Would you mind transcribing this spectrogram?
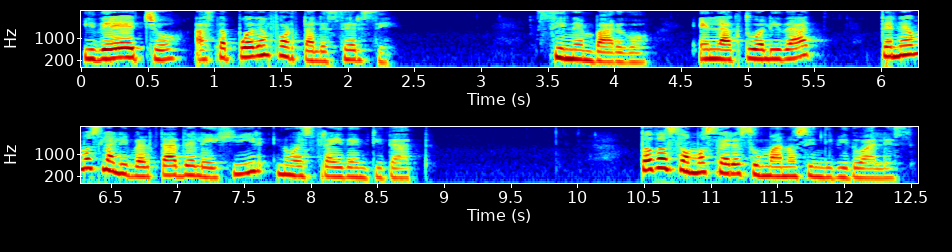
y de hecho hasta pueden fortalecerse. Sin embargo, en la actualidad tenemos la libertad de elegir nuestra identidad. Todos somos seres humanos individuales.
